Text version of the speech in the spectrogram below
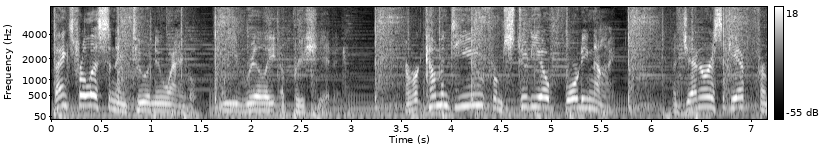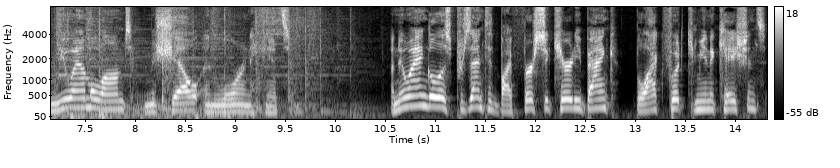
Thanks for listening to A New Angle. We really appreciate it. And we're coming to you from Studio 49, a generous gift from UM alums Michelle and Lauren Hanson. A New Angle is presented by First Security Bank, Blackfoot Communications,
